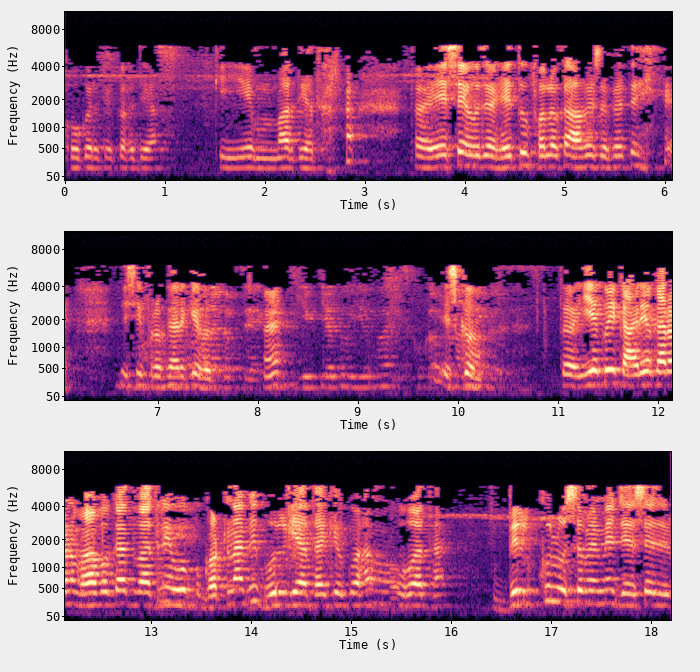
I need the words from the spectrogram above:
खो करके कह दिया कि ये मार दिया था। तो ऐसे हो जाए हेतु फल का आवेश कहते इसी प्रकार के होते हैं। इसको तो ये कोई कार्य कारण भाव का बात नहीं वो घटना भी भूल गया था कि वहाँ हुआ था। बिल्कुल उस समय में जैसे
